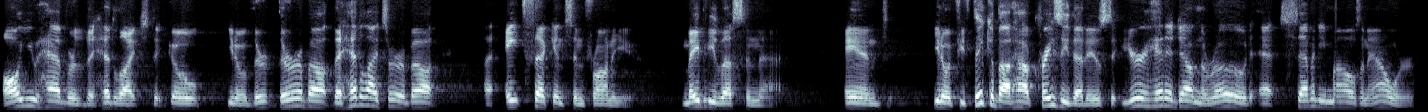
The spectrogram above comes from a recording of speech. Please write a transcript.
all you have are the headlights that go, you know, they're, they're about, the headlights are about uh, eight seconds in front of you maybe less than that. And you know, if you think about how crazy that is, that you're headed down the road at 70 miles an hour,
